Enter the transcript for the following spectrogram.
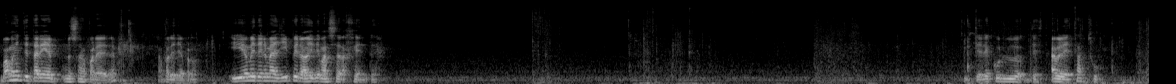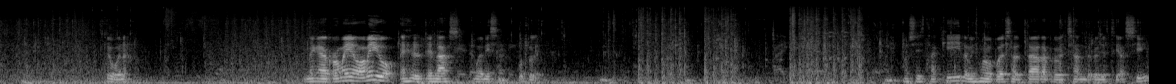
Vamos a intentar ir, no sé, a pared, ¿eh? A pared ya, perdón Y voy a meterme allí, pero hay demasiada gente Y te de... A ver, estás tú Qué buena Venga, Romeo, amigo Es el, el as, buenísimo, si está aquí. Lo mismo me puede saltar aprovechando que yo estoy así.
